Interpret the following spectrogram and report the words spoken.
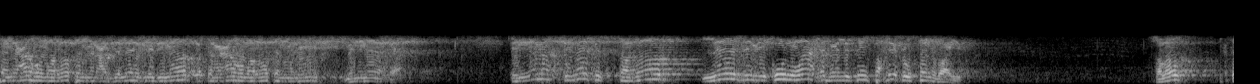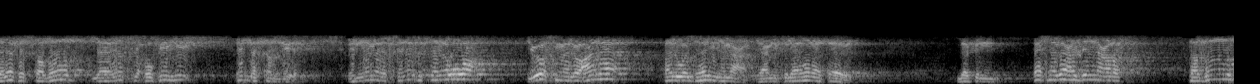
سمعه مرة من عبد الله بن دينار وسمعه مرة من إيه؟ من نافع. إنما اختلاف التضاد لازم يكون واحد من الاثنين صحيح والثاني ضعيف. خلاص؟ اختلاف التضاد لا يصلح فيه إلا الترجيح. إنما اختلاف التنوع يحمل على الوجهين معا يعني كلاهما ثابت. لكن إحنا بقى عايزين نعرف تضاد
